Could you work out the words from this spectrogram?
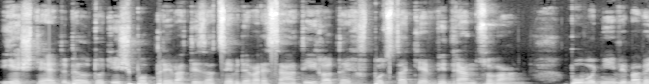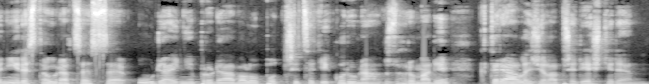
Ještět byl totiž po privatizaci v 90. letech v podstatě vydrancován. Původní vybavení restaurace se údajně prodávalo po 30 korunách zhromady, která ležela před ještědem.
